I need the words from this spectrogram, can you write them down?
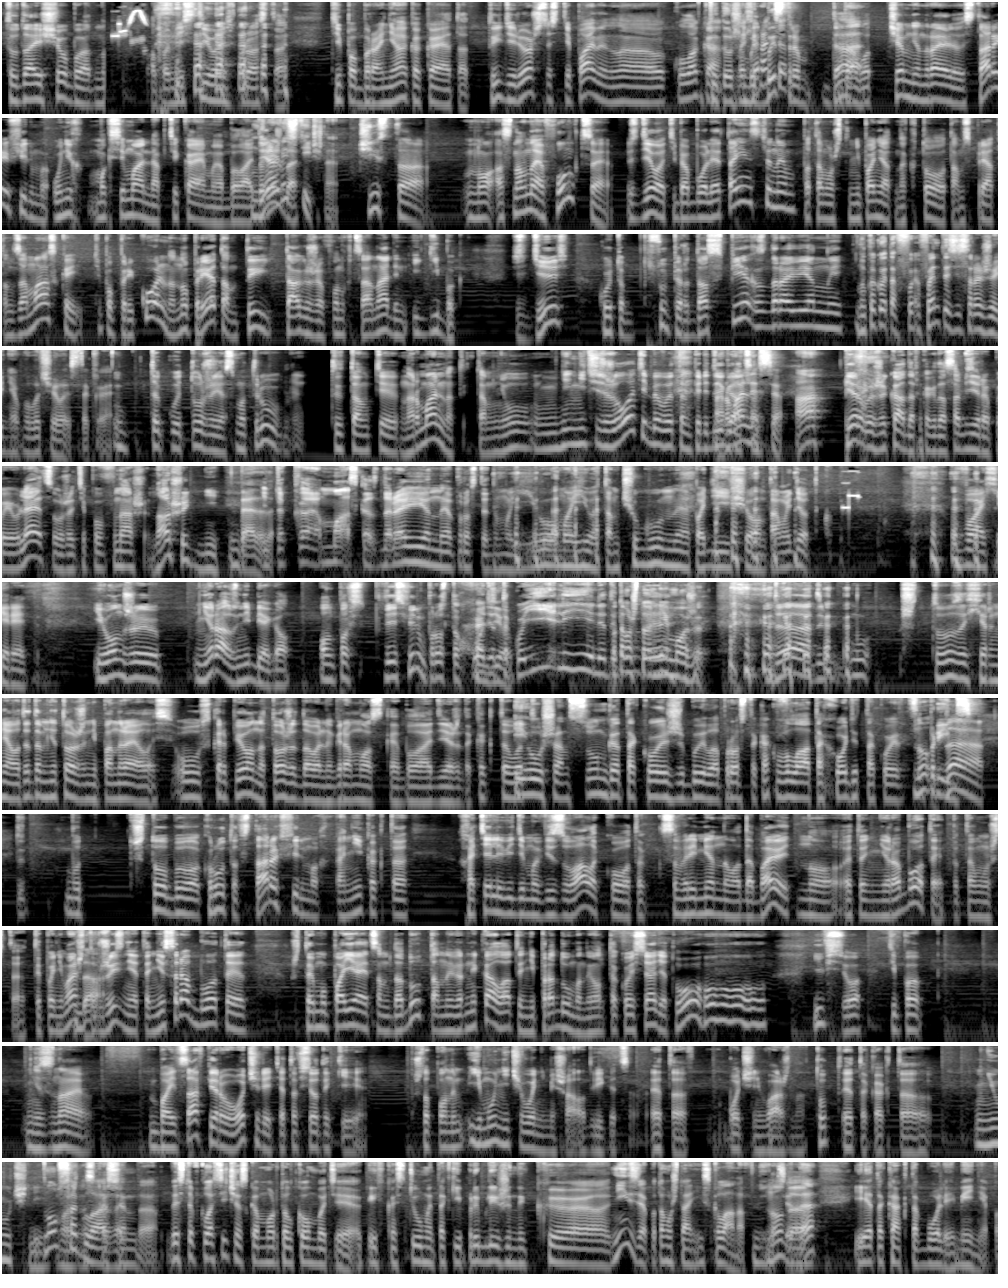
Туда еще бы одно поместилось просто. Типа броня какая-то. Ты дерешься с типами на кулаках. Ты должен быть Нахера тебе- быстрым. Да, вот чем мне нравились старые фильмы, у них максимально обтекаемая была Ну, одежда реалистично. чисто, но основная функция сделать тебя более таинственным, потому что непонятно, кто там спрятан за маской. Типа прикольно, но при этом ты также функционален и гибок. Здесь какой-то супер доспех здоровенный. Ну, какое-то фэ- фэнтези-сражение получилось такое. Такой тоже я смотрю, блин, ты там тебе нормально, ты там не, не, не тяжело тебе в этом передвигаться. Нормально все. А? Первый же кадр, когда Сабзира появляется, уже типа в наши, наши дни. И Да-да-да. такая маска здоровенная просто. Я думаю, ё-моё, там чугунная, поди еще, он там идет. В ахере. И он же ни разу не бегал. Он по весь фильм просто ходит Ходил. такой еле-еле. Потому такой, что он не «Э». может. Да, да, ну, что за херня? Вот это мне тоже не понравилось. У Скорпиона тоже довольно громоздкая была одежда. Как-то вот... И у Шансунга такое же было, просто как в лата ходит такой Ну принц. да, вот что было круто в старых фильмах, они как-то хотели, видимо, визуала какого-то современного добавить, но это не работает, потому что ты понимаешь, Да. что в жизни это не сработает, что ему по яйцам дадут, там наверняка латы не продуманы, он такой сядет, о и все. Типа, не знаю, бойца в первую очередь это все-таки чтобы он ему ничего не мешало двигаться. Это очень важно. Тут это как-то не учли. Ну, согласен, да. Если в классическом Mortal Kombat их костюмы такие приближены к э, ниндзя, потому что они из кланов ниндзя, Ну да. да. и это как-то более-менее...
